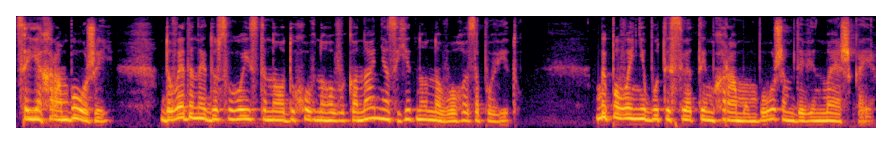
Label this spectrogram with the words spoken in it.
Це є храм Божий, доведений до свого істинного духовного виконання згідно нового заповіту. Ми повинні бути святим храмом Божим, де Він мешкає.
